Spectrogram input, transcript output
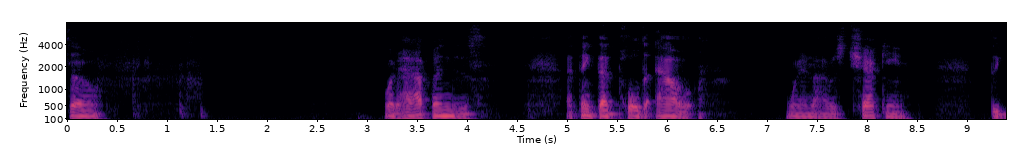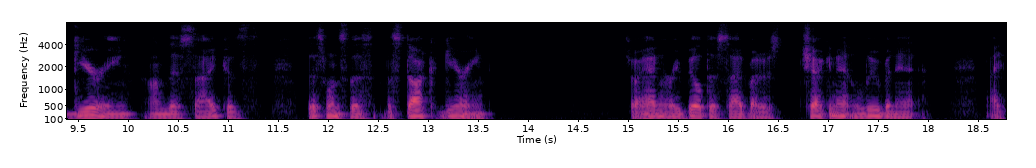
So what happened is I think that pulled out when I was checking the gearing on this side because this one's the, the stock gearing. So I hadn't rebuilt this side, but I was checking it and lubing it. I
